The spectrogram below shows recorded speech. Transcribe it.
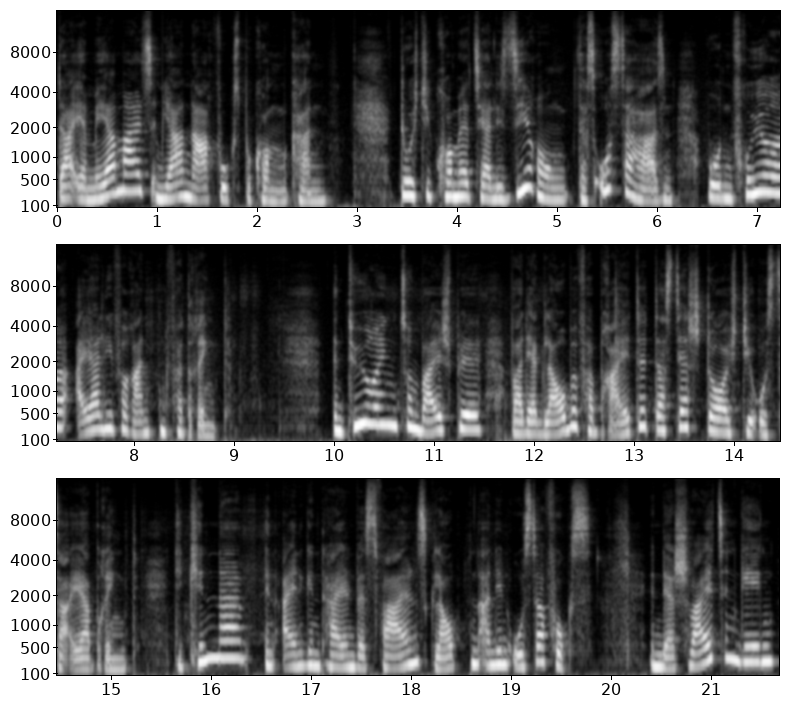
da er mehrmals im Jahr Nachwuchs bekommen kann. Durch die Kommerzialisierung des Osterhasen wurden frühere Eierlieferanten verdrängt. In Thüringen zum Beispiel war der Glaube verbreitet, dass der Storch die Ostereier bringt. Die Kinder in einigen Teilen Westfalens glaubten an den Osterfuchs. In der Schweiz hingegen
